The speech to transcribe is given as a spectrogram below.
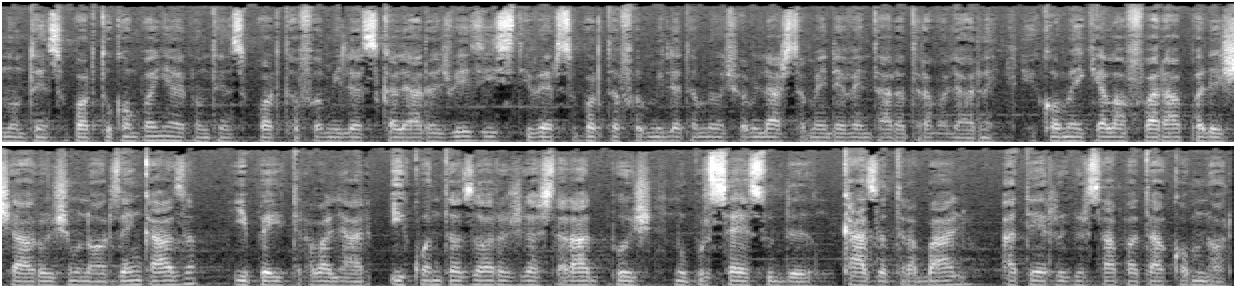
não tem suporte do companheiro, não tem suporte da família, se calhar às vezes, e se tiver suporte da família, também os familiares também devem estar a trabalhar. Né? E como é que ela fará para deixar os menores em casa e para ir trabalhar? E quantas horas gastará depois no processo de casa-trabalho até regressar para estar com o menor?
